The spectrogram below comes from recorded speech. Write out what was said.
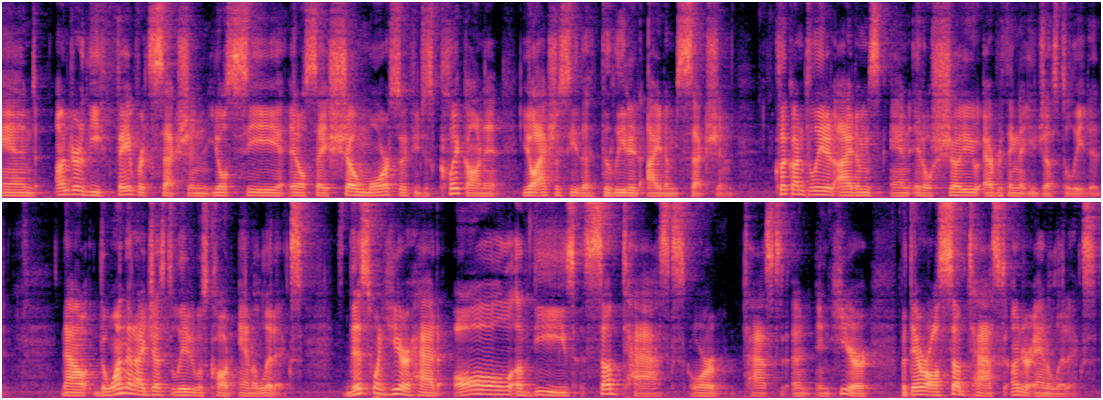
and under the favorites section, you'll see it'll say show more. So if you just click on it, you'll actually see the deleted items section. Click on deleted items and it'll show you everything that you just deleted. Now, the one that I just deleted was called analytics. This one here had all of these subtasks or tasks in here, but they were all subtasks under analytics.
